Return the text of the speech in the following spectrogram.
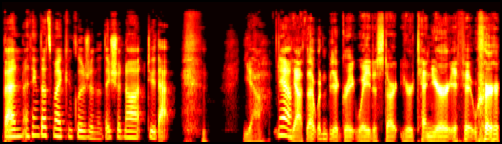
Ben. I think that's my conclusion that they should not do that. Yeah. Yeah. Yeah, that wouldn't be a great way to start your tenure if it were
